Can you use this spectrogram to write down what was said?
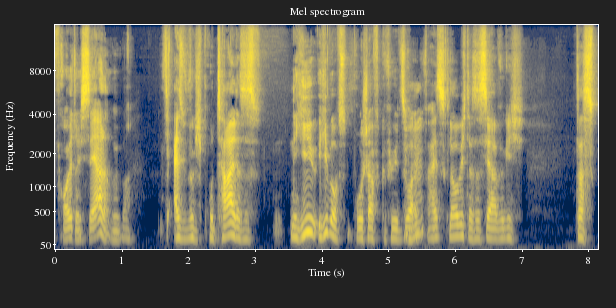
freut euch sehr darüber. also wirklich brutal. Das ist eine Hi- Hiobs-Botschaft gefühlt. So Mhm. heißt es, glaube ich. Das ist ja wirklich das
